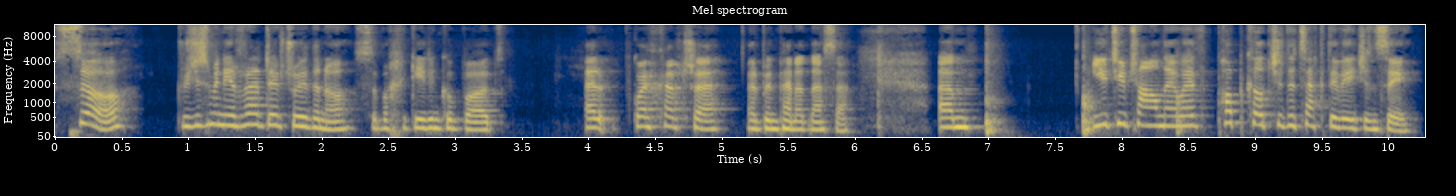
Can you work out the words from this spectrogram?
So, dwi jyst mynd i redeg drwy ddyn nhw, so bych chi gyd yn gwybod er, gwaith cartre erbyn penod nesaf. Um, YouTube channel newydd, Pop Culture Detective Agency.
